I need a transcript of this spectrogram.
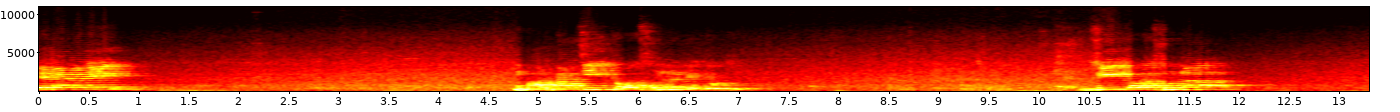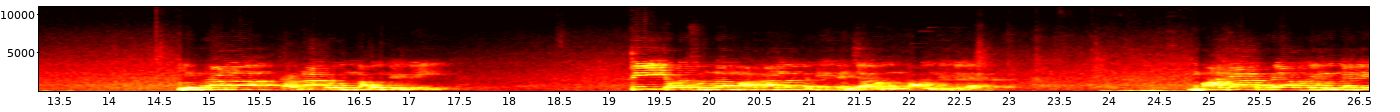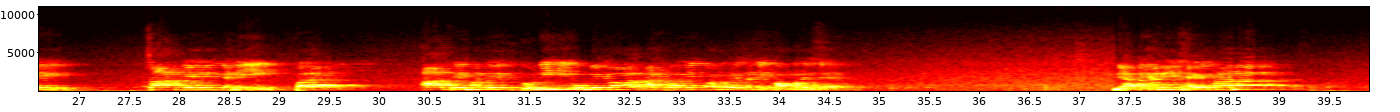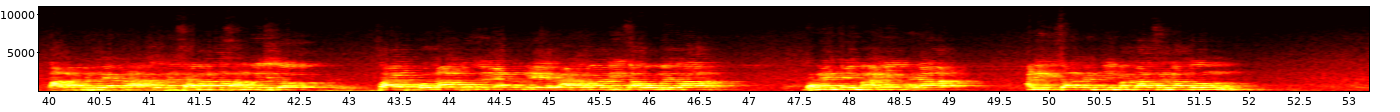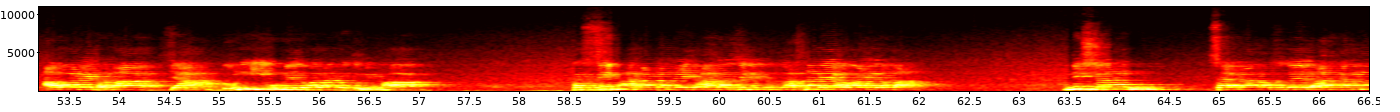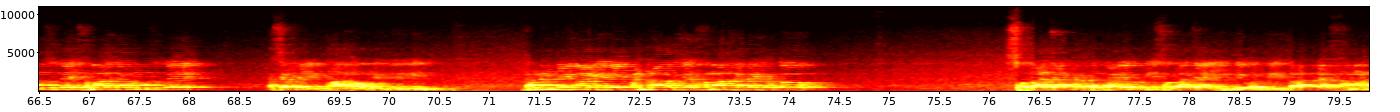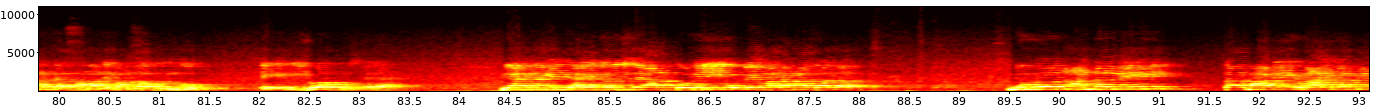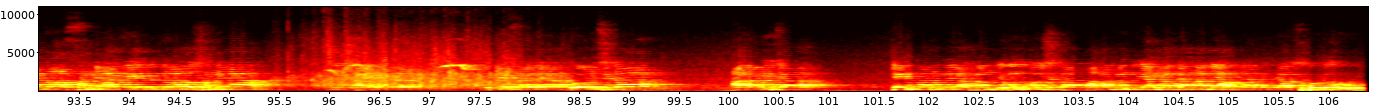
गेल्या मार्काची कवच कुंड घेतली होती. जी कवच कुंड इंद्रानं कर्णाकडून काढून घेतली ती कवच कुंड मार्कानं कधी त्यांच्याकडून काढून घेतलेल्या माझ्या कुबड्यावर घेऊन त्यांनी चाल केली त्यांनी परत हे माझे दोन्हीही उमेदवार राष्ट्रवादी काँग्रेस आणि काँग्रेस मी या ठिकाणी जाहीरपणानं पालकमंत्री आपण हर्षवर्धन साहेबांना सांगू इच्छितो साहेब कोल्हापूर जिल्ह्यातून हे राष्ट्रवादीचा उमेदवार धनंजय महाडिक भया आणि इचलकरंजी मतदारसंघातून आवाडे दादा ज्या दोन्ही उमेदवाराकडे तुम्ही पहा पश्चिम महाराष्ट्रात एक आदर्श नेतृत्व असणारे आवाडे बाबा. निष्कलंक सहकार असू दे राजकारण असू दे समाजकारण असू दे अशा एक भाग लावून घेतलेली धनंजय माळी गेले पंधरा वर्ष समाजकार्य करतो. स्वतःच्या कर्तव्यावरती स्वतःच्या हिंदीवरती तळातल्या सामान्यातल्या सामान्य माणसापर्यंत एक युवक पोहोचलेला आहे. मी या ठिकाणी जाहीर करू इच्छितो या दोन्ही निवडून आणलं नाही तर माडी राज करण्याचा संन्यास येईल मित्रांनो संन्यास दोन सीटा आघाडीच्या केंद्रामध्ये आपण घेऊन जाऊ शकता. पालकमंत्री यांना त्यांना आम्ही आपल्याकडे त्या सुपूर्द करू.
